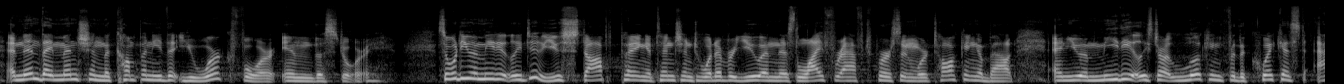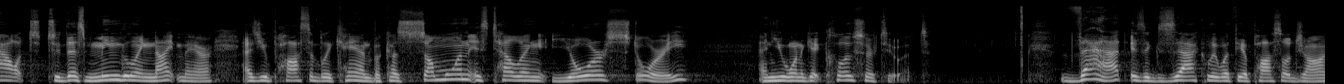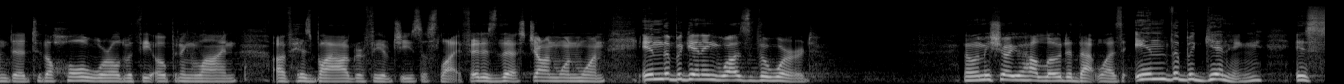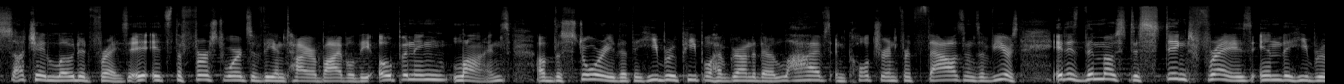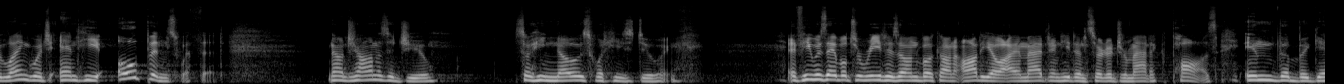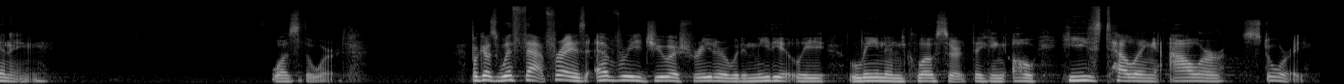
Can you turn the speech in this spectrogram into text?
And then they mention the company that you work for in the story. So, what do you immediately do? You stop paying attention to whatever you and this life raft person were talking about, and you immediately start looking for the quickest out to this mingling nightmare as you possibly can because someone is telling your story and you want to get closer to it. That is exactly what the Apostle John did to the whole world with the opening line of his biography of Jesus' life. It is this John 1 1. In the beginning was the Word now, let me show you how loaded that was. In the beginning is such a loaded phrase. It's the first words of the entire Bible, the opening lines of the story that the Hebrew people have grounded their lives and culture in for thousands of years. It is the most distinct phrase in the Hebrew language, and he opens with it. Now, John is a Jew, so he knows what he's doing. If he was able to read his own book on audio, I imagine he'd insert a dramatic pause. In the beginning was the Word. Because with that phrase, every Jewish reader would immediately lean in closer, thinking, oh, he's telling our story.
